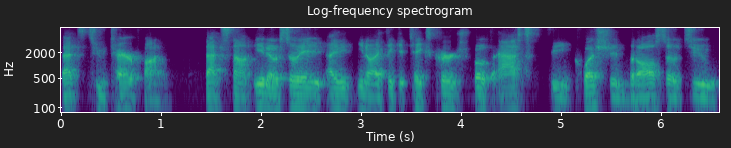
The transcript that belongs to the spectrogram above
That's too terrifying. That's not you know. So I, I you know I think it takes courage to both ask the question but also to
